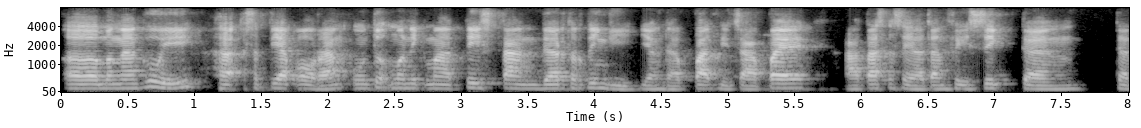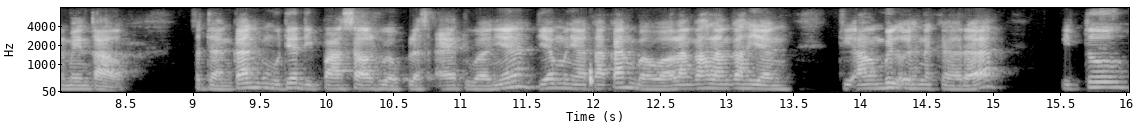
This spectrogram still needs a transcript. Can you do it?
uh, mengakui hak setiap orang untuk menikmati standar tertinggi yang dapat dicapai atas kesehatan fisik dan dan mental. Sedangkan kemudian di pasal 12 ayat 2-nya dia menyatakan bahwa langkah-langkah yang diambil oleh negara itu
